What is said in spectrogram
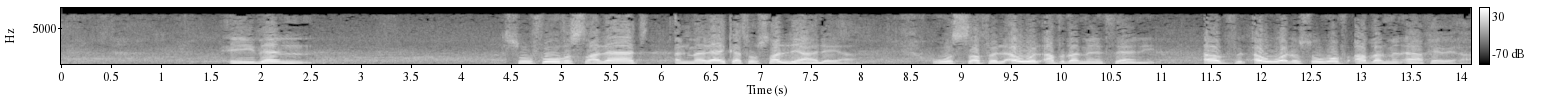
إذا صفوف الصلاة الملائكة تصلي عليها. والصف الأول أفضل من الثاني. أول الصفوف أفضل من آخرها.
